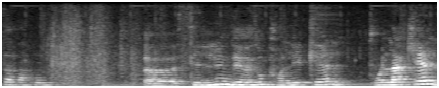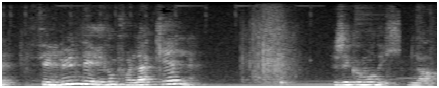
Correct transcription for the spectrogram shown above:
ça par contre euh, C'est l'une des raisons pour lesquelles Pour laquelle C'est l'une des raisons pour laquelle J'ai commandé. Là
